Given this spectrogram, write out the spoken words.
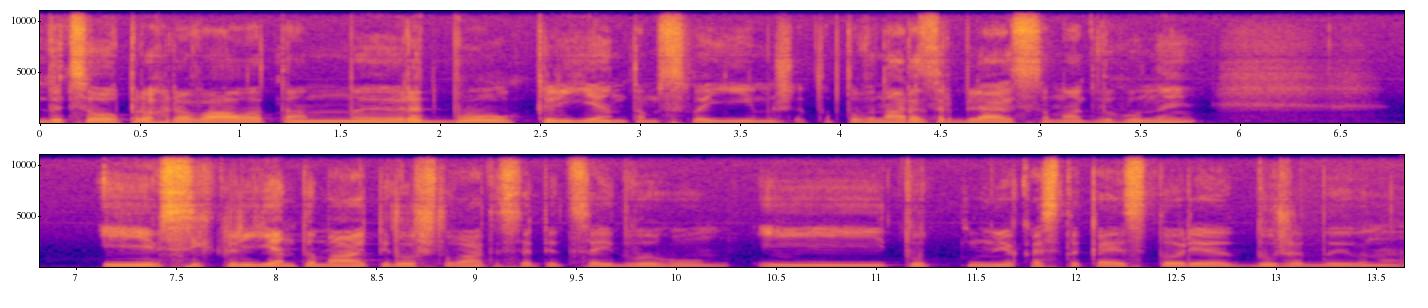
до цього програвала там е, Red Bull клієнтам своїм же. Тобто вона розробляє сама двигуни, і всі клієнти мають підлаштуватися під цей двигун. І тут ну, якась така історія дуже дивна.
